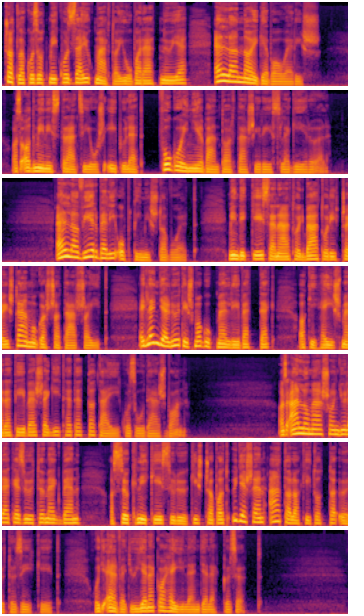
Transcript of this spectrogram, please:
Csatlakozott még hozzájuk Márta jó barátnője, Ella Neugebauer is, az adminisztrációs épület fogoly nyilvántartási részlegéről. Ella vérbeli optimista volt. Mindig készen állt, hogy bátorítsa és támogassa társait. Egy lengyel nőt is maguk mellé vettek, aki helyismeretével segíthetett a tájékozódásban. Az állomáson gyülekező tömegben a szökni készülő kis csapat ügyesen átalakította öltözékét, hogy elvegyüljenek a helyi lengyelek között.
